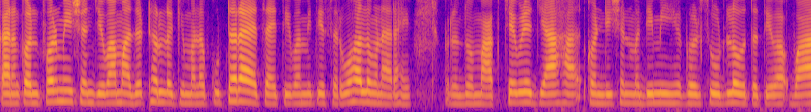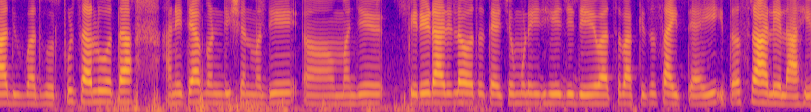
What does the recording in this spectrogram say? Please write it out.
कारण कन्फर्मेशन जेव्हा माझं ठरलं की मला कुठं राहायचं आहे तेव्हा मी ते सर्व हलवणार आहे. परंतु मागच्या वेळेस ज्या हा कंडिशनमध्ये मी हे घर सोडलं होतं तेव्हा वादविवाद भरपूर चालू होता. आणि त्या कंडिशनमध्ये म्हणजे पिरियड आलेला होता त्याच्यामुळे हे जे देवाचं बाकीचं साहित्य आहे इथंच राहिलेलं आहे.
